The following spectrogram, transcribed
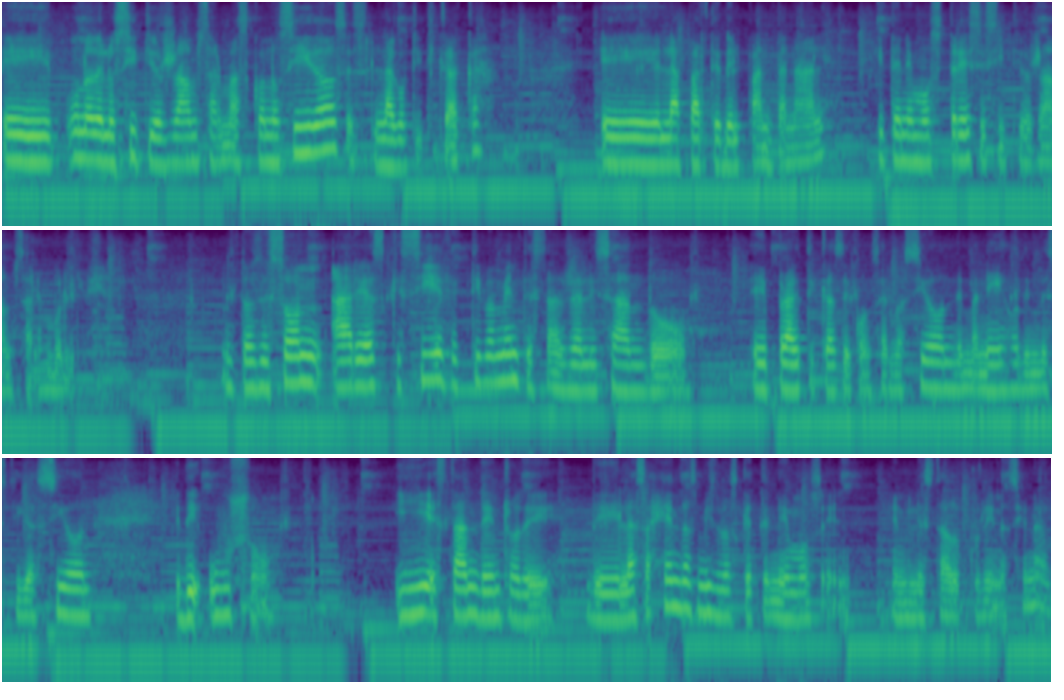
Eh, uno de los sitios Ramsar más conocidos es Lago Titicaca, eh, la parte del Pantanal, y tenemos 13 sitios Ramsar en Bolivia. Entonces son áreas que sí efectivamente están realizando eh, prácticas de conservación, de manejo, de investigación, de uso y están dentro de, las agendas mismas que tenemos en, el Estado plurinacional.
